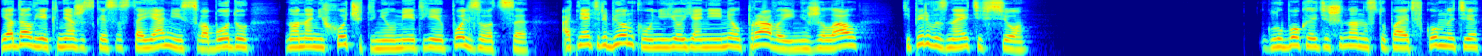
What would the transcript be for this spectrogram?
я дал ей княжеское состояние и свободу, но она не хочет и не умеет ею пользоваться. Отнять ребенка у нее я не имел права и не желал. Теперь вы знаете все». Глубокая тишина наступает в комнате.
